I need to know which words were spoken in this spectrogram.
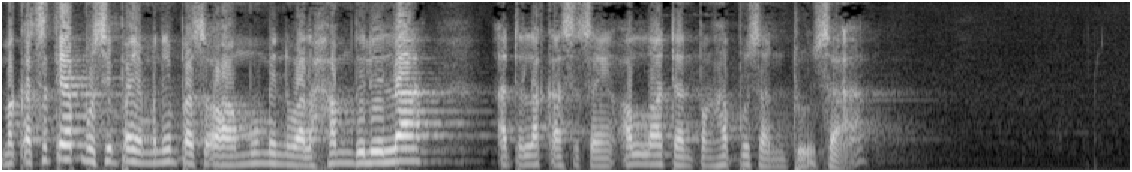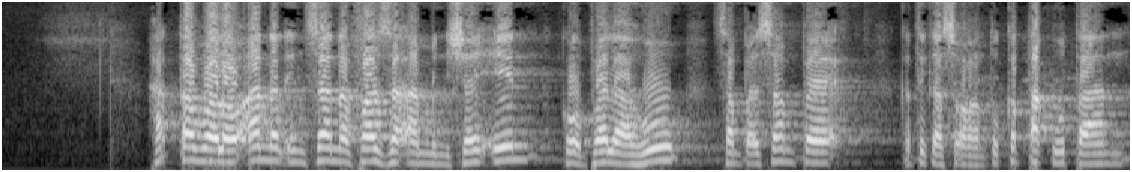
Maka setiap musibah yang menimpa seorang mumin walhamdulillah adalah kasih sayang Allah dan penghapusan dosa. Hatta walau anal insana faza'a min syai'in qabalahu sampai-sampai ketika seorang itu ketakutan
